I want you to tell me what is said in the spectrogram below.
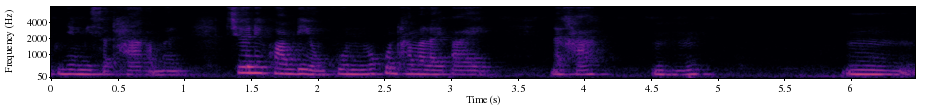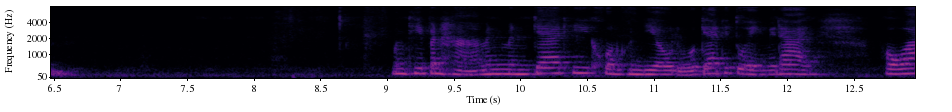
คุณยังมีศรัทธากับมัน เชื่อในความดีของคุณว่าคุณทำอะไรไปนะคะ อือหืออืม บางทีปัญหามันมันแก้ที่คนคนเดียวหรือว่าแก้ที่ตัวเองไม่ได้ เพราะว่า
